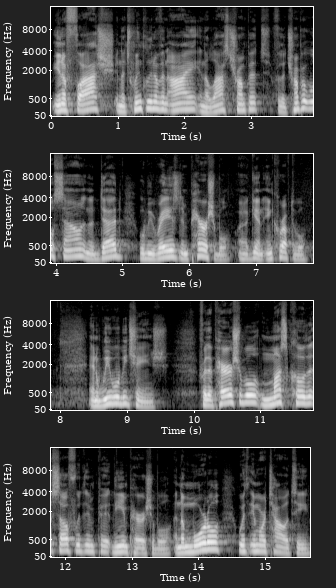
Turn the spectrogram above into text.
In a flash, in the twinkling of an eye, in the last trumpet, for the trumpet will sound, and the dead will be raised imperishable, again, incorruptible, and we will be changed. For the perishable must clothe itself with the imperishable, and the mortal with immortality.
